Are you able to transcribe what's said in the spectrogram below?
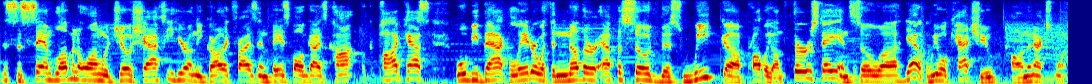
this is Sam Lubman along with Joe Shasky here on the Garlic Fries and Baseball Guys con- podcast. We'll be back later with another episode this week, uh, probably on Thursday. And so, uh, yeah, we will catch you on the next one.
